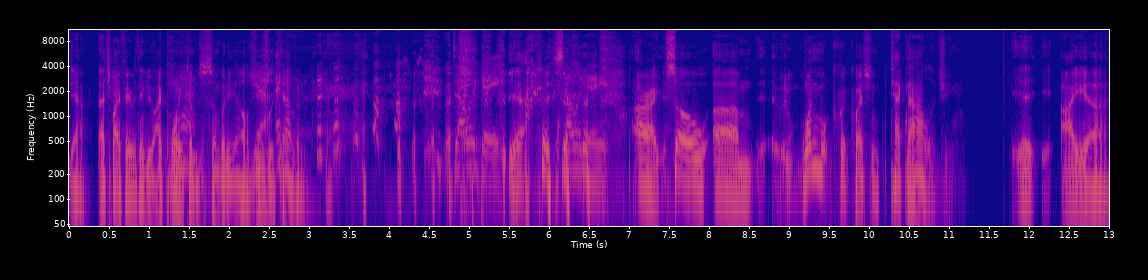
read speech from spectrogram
Yeah, that's my favorite thing to do. I point them to somebody else, Yeah. usually Kevin. Delegate. yeah. Delegate. All right. So, um, one more quick question: technology. I I, uh,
